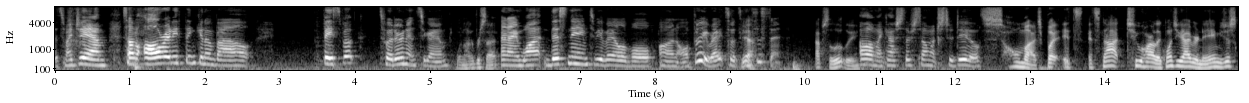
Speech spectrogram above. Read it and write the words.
it's my jam. So I'm already thinking about Facebook, Twitter, and Instagram. 100%. And I want this name to be available on all three, right? So it's Yeah. consistent. Absolutely. Oh my gosh, there's so much to do. so much but it's it's not too hard like once you have your name you just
